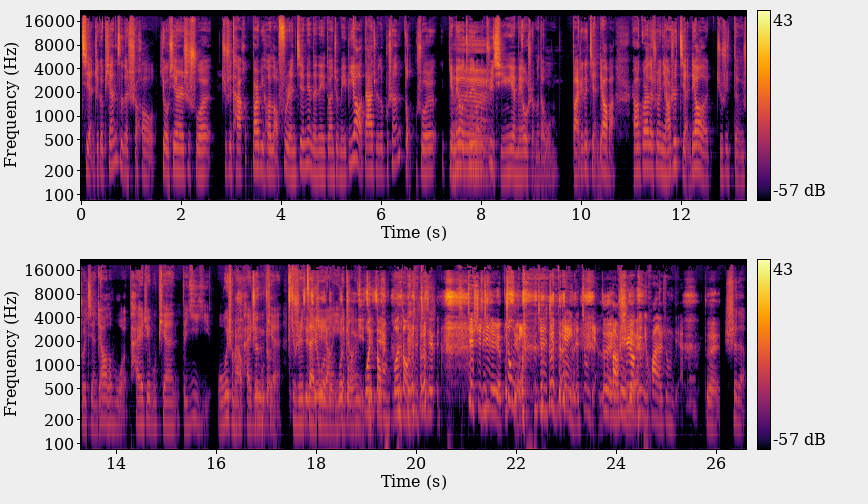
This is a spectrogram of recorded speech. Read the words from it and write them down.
剪这个片子的时候，有些人是说，就是他和 Barbie 和老妇人见面的那一段就没必要，大家觉得不是很懂，说也没有推动嗯剧情，也没有什么的，我们把这个剪掉吧。然后 Greta 说，你要是剪掉了，就是等于说剪掉了我拍这部片的意义，我为什么要哎拍这部片？就是在这样一个场景。我懂，我懂，就这些，这是这些人不重点，这是这部电影的重点。老师又给你画了重点。对，是的，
